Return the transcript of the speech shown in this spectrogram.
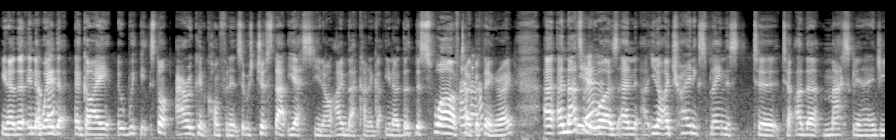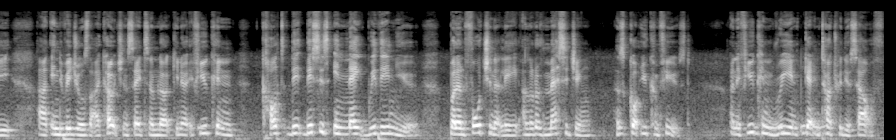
You know, that in the okay. way that a guy, it's not arrogant confidence. It was just that, yes, you know, I'm that kind of guy. You know, the the suave type uh-huh. of thing, right? Uh, and that's yeah. what it was. And uh, you know, I try and explain this to to other masculine energy uh, individuals that I coach and say to them, look, you know, if you can cult, this is innate within you, but unfortunately, a lot of messaging has got you confused. And if you can re get in touch with yourself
